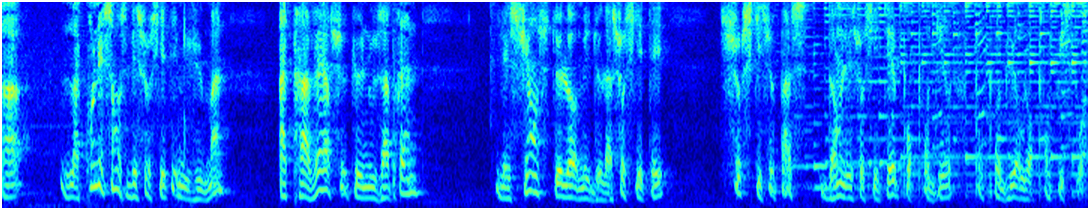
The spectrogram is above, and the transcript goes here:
La connaissance des sociétés musulmanes à travers ce que nous apprennent les sciences de l'homme et de la société sur ce qui se passe dans les sociétés pour produire, leur propre histoire.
